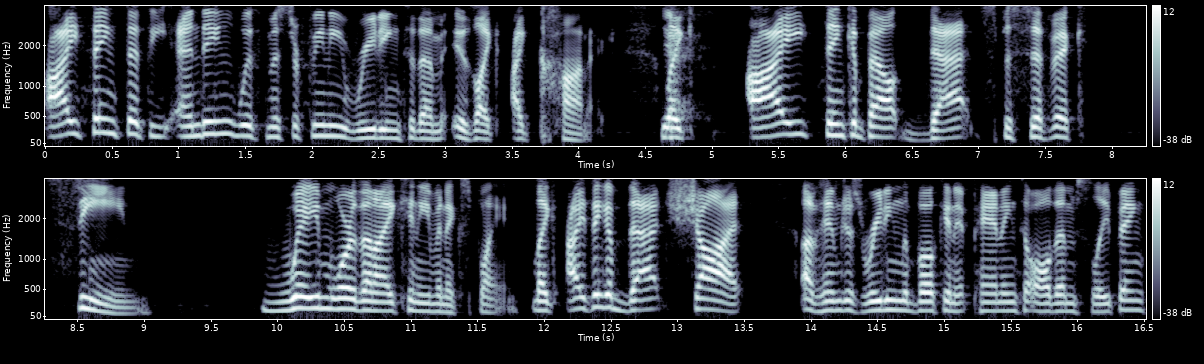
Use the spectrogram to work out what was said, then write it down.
I think that the ending with Mr. Feeny reading to them is like iconic. Like I think about that specific scene way more than I can even explain. Like I think of that shot of him just reading the book and it panning to all them sleeping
